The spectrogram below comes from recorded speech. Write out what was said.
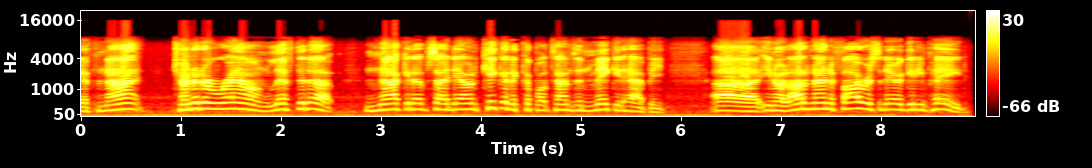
If not, turn it around. Lift it up. Knock it upside down. Kick it a couple of times and make it happy. Uh, you know, a lot of 9 to 5ers today are getting paid.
